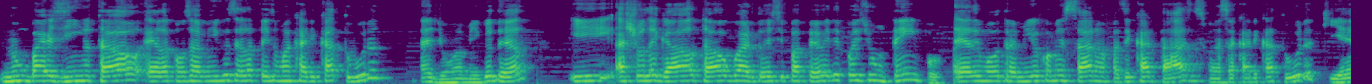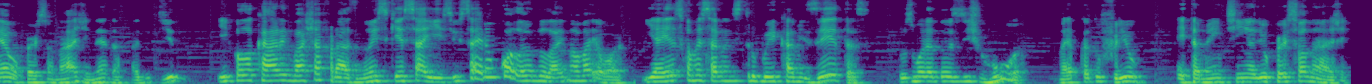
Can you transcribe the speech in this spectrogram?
Num barzinho tal, ela com os amigos, ela fez uma caricatura né, de um amigo dela e achou legal, tal, guardou esse papel e depois de um tempo, ela e uma outra amiga começaram a fazer cartazes com essa caricatura, que é o personagem, né, da Fai do Dido e colocaram embaixo a frase: não esqueça isso. E saíram colando lá em Nova York. E aí eles começaram a distribuir camisetas para os moradores de rua, na época do frio. E também tinha ali o personagem.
